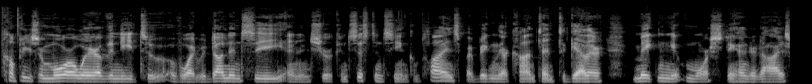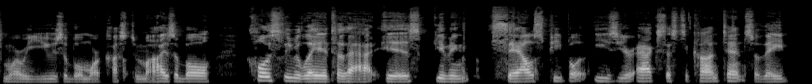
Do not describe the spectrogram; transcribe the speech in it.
companies are more aware of the need to avoid redundancy and ensure consistency and compliance by bringing their content together, making it more standardized, more reusable, more customizable. Closely related to that is giving salespeople easier access to content so they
